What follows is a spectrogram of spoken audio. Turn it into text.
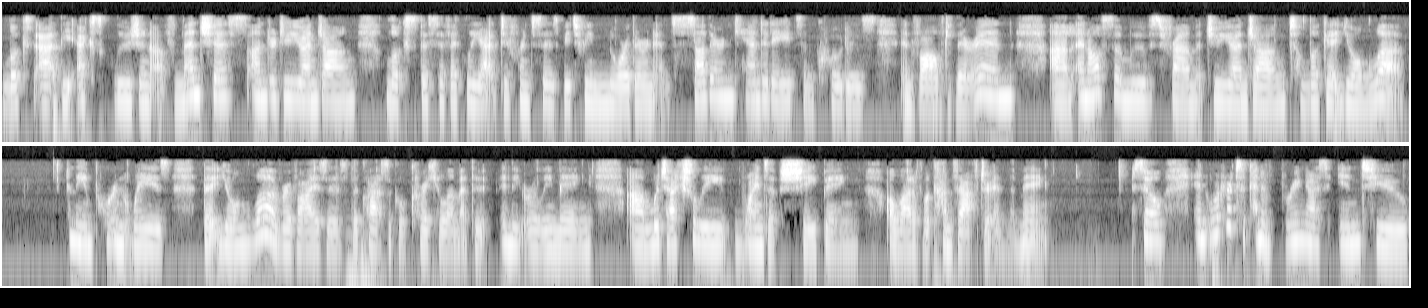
looks at the exclusion of Mencius under Zhu Yuanzhang, looks specifically at differences between northern and southern candidates and quotas involved therein, um, and also moves from Zhu Yuanzhang to look at Yongle and the important ways that Yongle revises the classical curriculum the, in the early Ming, um, which actually winds up shaping a lot of what comes after in the Ming. So, in order to kind of bring us into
